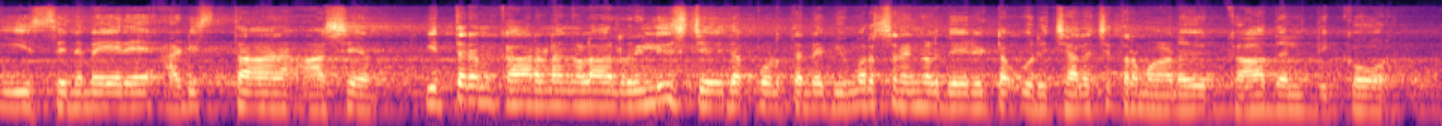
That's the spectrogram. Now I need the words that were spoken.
ഈ സിനിമയിലെ അടിസ്ഥാന ആശയം. ഇത്തരം കാരണങ്ങളാൽ റിലീസ് ചെയ്തപ്പോൾ തന്നെ വിമർശനങ്ങൾ നേരിട്ട ഒരു ചലച്ചിത്രമാണ് കാതൽ ദിക്കോർ. കോർ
